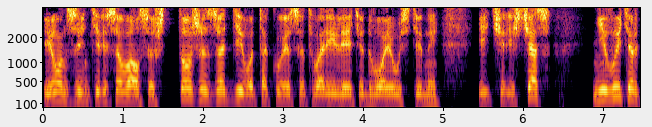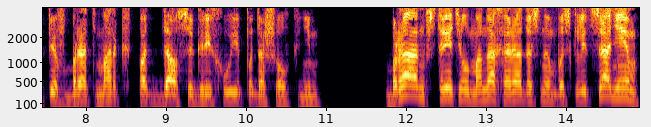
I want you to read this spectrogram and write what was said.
и он заинтересовался, что же за диво такое сотворили эти двое у стены, и через час, не вытерпев, брат Марк поддался греху и подошел к ним. Бран встретил монаха радостным восклицанием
